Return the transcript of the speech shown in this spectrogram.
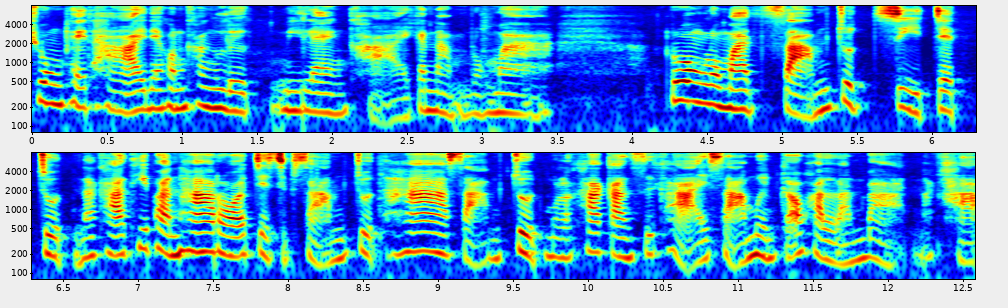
ช่วงท้ายๆเนี่ยค่อนข้างลึกมีแรงขายกระหน่ำลงมา ร่วงลงมา 3.47 จุดนะคะ ที่ 1,573.53 จุด มูลค่าการซื้อขาย 39,000 ล้านบาทนะคะ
